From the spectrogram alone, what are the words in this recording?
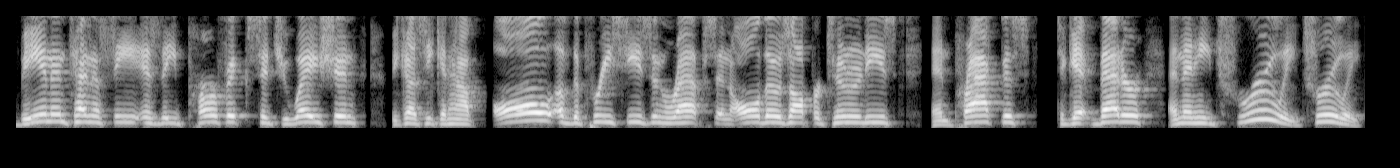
being in Tennessee is the perfect situation because he can have all of the preseason reps and all those opportunities and practice to get better. And then he truly, truly,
